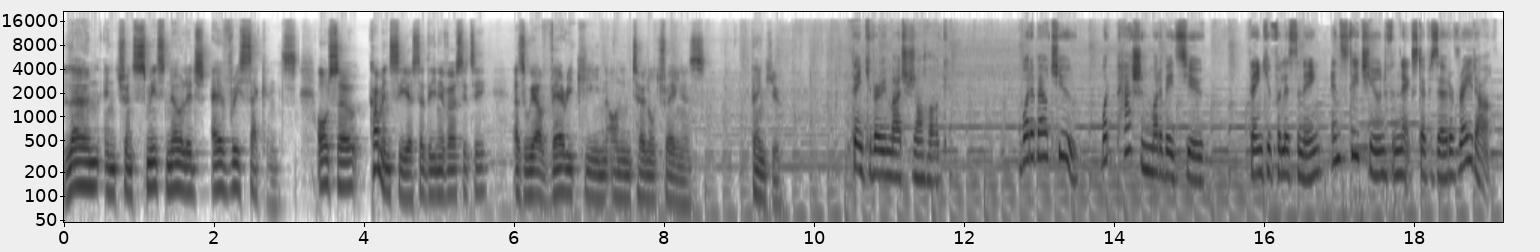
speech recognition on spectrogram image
Learn and transmit knowledge every second. Also, come and see us at the university, as we are very keen on internal trainers. Thank you. Thank you very much, Jean Roch. What about you? What passion motivates you? Thank you for listening and stay tuned for the next episode of Radar.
